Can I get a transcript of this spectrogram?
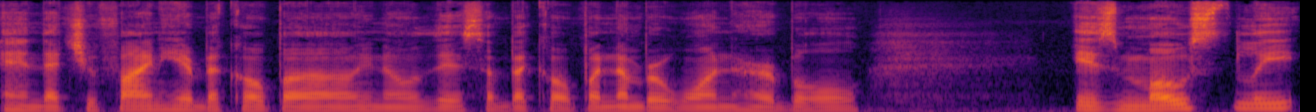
and that you find here, Bacopa, you know, this of Bacopa number one herbal, is mostly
